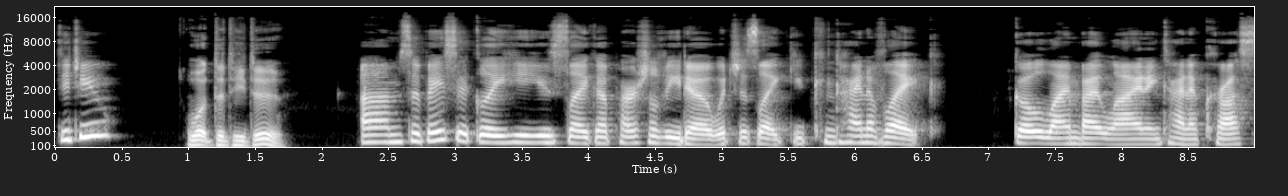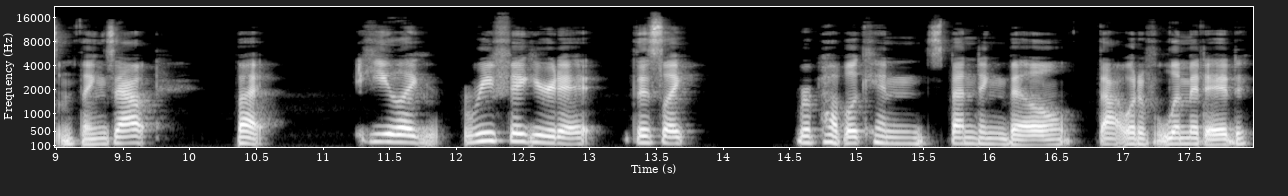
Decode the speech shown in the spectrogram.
Did you? What did he do? Um, so basically, he used like a partial veto, which is like you can kind of like go line by line and kind of cross some things out. But he like refigured it, this like Republican spending bill that would have limited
